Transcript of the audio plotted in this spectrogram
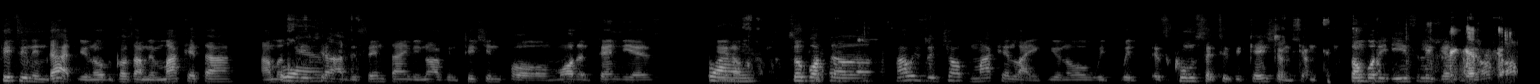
fitting in that, you know, because I'm a marketer. I'm a Yeah. teacher at the same time. You know, I've been teaching for more than 10 years. Wow. You know. So, but uh, how is the job market like, you know, with, with a Scrum certification? Can somebody easily get a job?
